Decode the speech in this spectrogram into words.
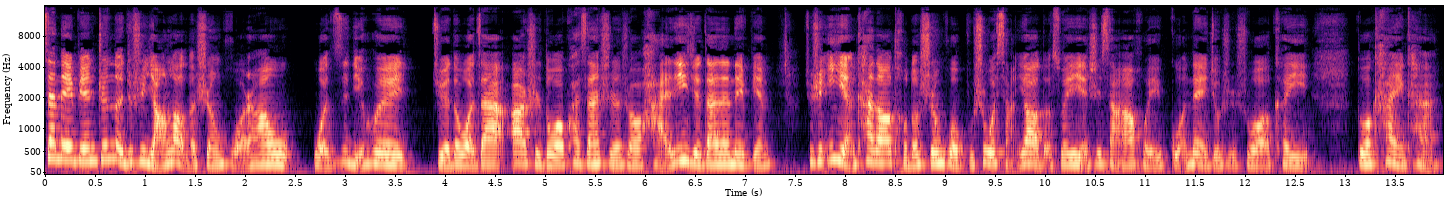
在那边真的就是养老的生活。然后我自己会。觉得我在二十多快三十的时候还一直待在那边，就是一眼看到头的生活不是我想要的，所以也是想要回国内，就是说可以多看一看，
